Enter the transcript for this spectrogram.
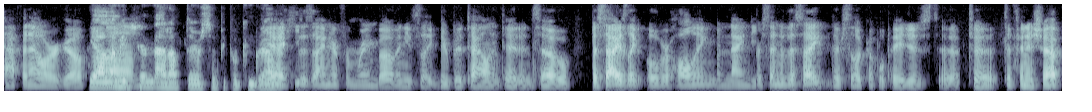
half an hour ago. Yeah, let me Um, pin that up there so people can grab yeah, it. he's a designer from Rainbow, and he's like super talented. And so, besides like overhauling ninety percent of the site, there's still a couple pages to, to to finish up.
